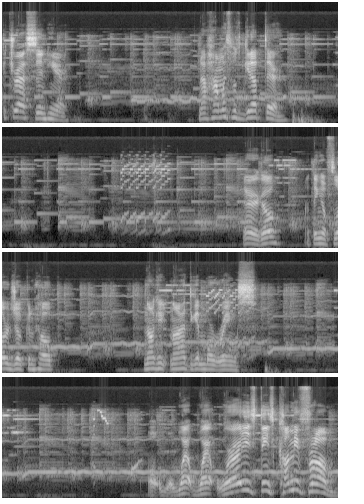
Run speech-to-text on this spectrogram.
Get your ass in here. Now how am I supposed to get up there? There you go. I think a floor jump can help. Now I, get, now I have to get more rings. Oh, where, where, where are these things coming from?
